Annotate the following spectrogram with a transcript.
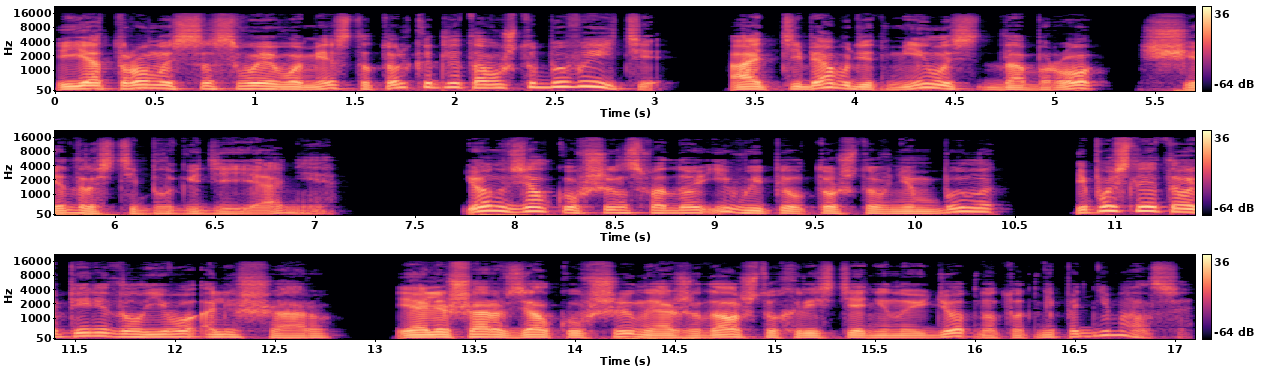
и я тронусь со своего места только для того, чтобы выйти, а от тебя будет милость, добро, щедрость и благодеяние. И он взял кувшин с водой и выпил то, что в нем было, и после этого передал его Алишару. И Алишар взял кувшин и ожидал, что христианин уйдет, но тот не поднимался.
